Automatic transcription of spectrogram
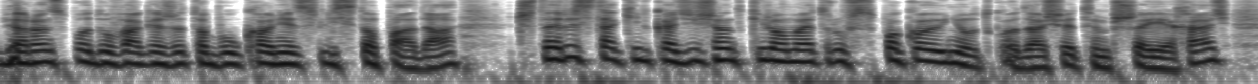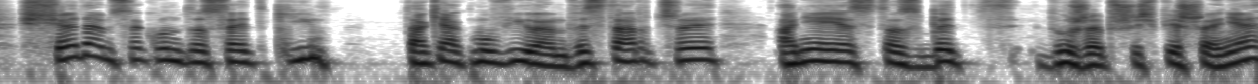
biorąc pod uwagę, że to był koniec listopada. 400 kilkadziesiąt kilometrów spokojniutko da się tym przejechać. 7 sekund do setki tak jak mówiłem, wystarczy, a nie jest to zbyt duże przyspieszenie.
